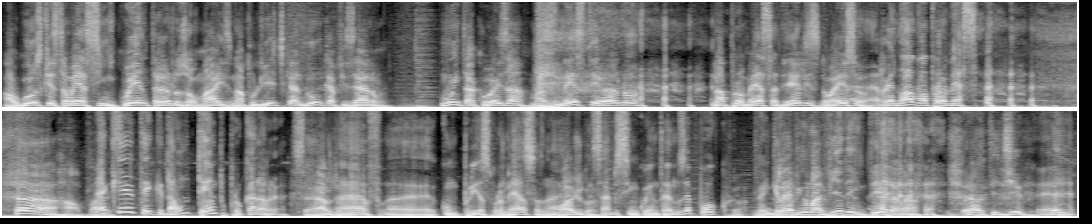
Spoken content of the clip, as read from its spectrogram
Alguns que estão aí há 50 anos ou mais na política nunca fizeram muita coisa, mas neste ano, na promessa deles, não é isso? É, renova a promessa. Ah, rapaz. É que tem que dar um tempo pro cara certo. Né, cumprir as promessas, né? Lógico. sabe, 50 anos é pouco. Nem que levem uma vida inteira lá. Eu te digo. É. Tem,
